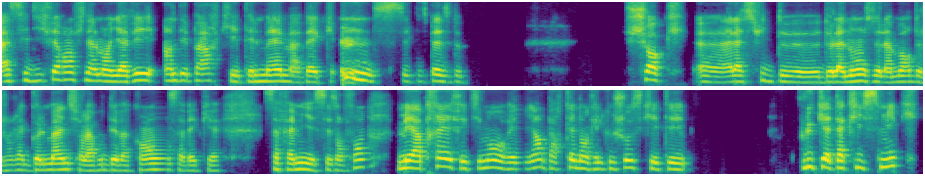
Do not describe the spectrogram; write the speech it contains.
assez différent finalement. Il y avait un départ qui était le même avec cette espèce de choc à la suite de, de l'annonce de la mort de Jean-Jacques Goldman sur la route des vacances avec sa famille et ses enfants. Mais après, effectivement, Aurélien partait dans quelque chose qui était plus cataclysmique,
